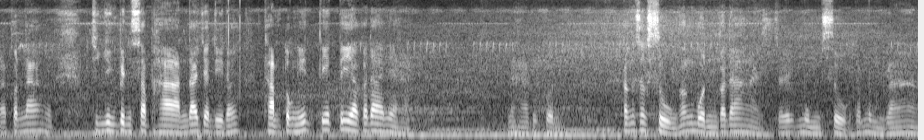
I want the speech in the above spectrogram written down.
แล้วก็นั่ง จริง ๆ เป็นสะพานได้จะดีเนาะทำตรงนี้เตี้ยๆก็ได้เนี่ยฮะ นะฮะทุกคนตั้งสักสูงข้างบนก็ได้ จะได้มุมสูงและมุมล่าง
